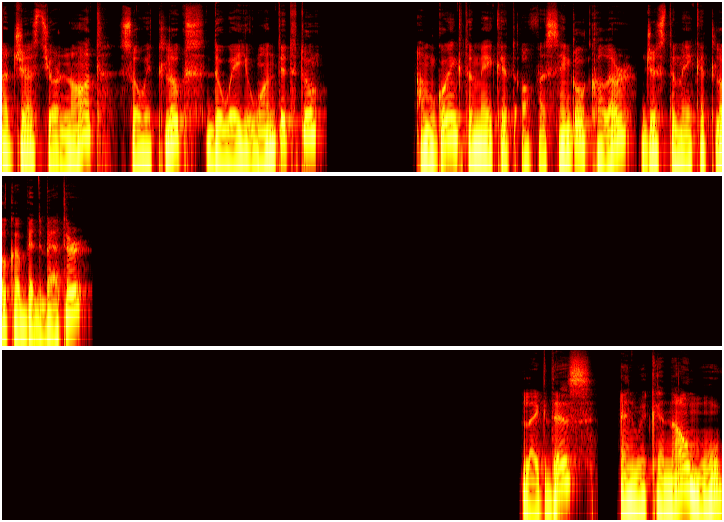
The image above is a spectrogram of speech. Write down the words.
Adjust your knot so it looks the way you want it to. I'm going to make it of a single color just to make it look a bit better. Like this, and we can now move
